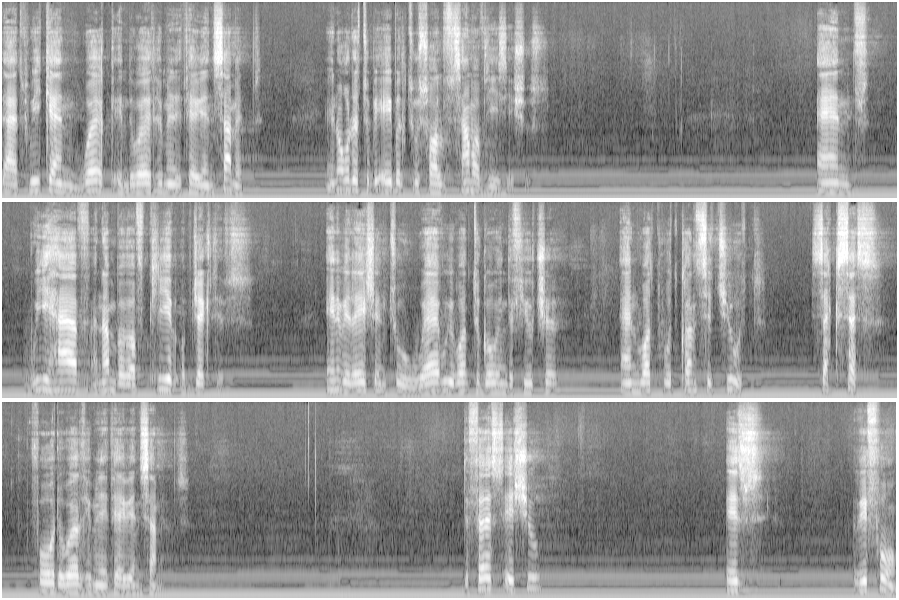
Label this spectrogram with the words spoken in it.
that we can work in the World Humanitarian Summit in order to be able to solve some of these issues. And we have a number of clear objectives in relation to where we want to go in the future and what would constitute success for the World Humanitarian Summit. The first issue is reform.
